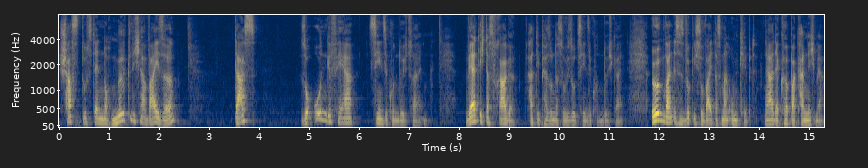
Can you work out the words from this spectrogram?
schaffst du es denn noch möglicherweise, das so ungefähr 10 Sekunden durchzuhalten. Während ich das frage, hat die Person das sowieso 10 Sekunden durchgehalten. Irgendwann ist es wirklich so weit, dass man umkippt. Ja, der Körper kann nicht mehr.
